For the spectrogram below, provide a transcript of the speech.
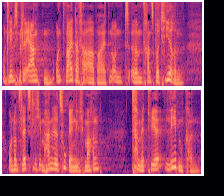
und Lebensmittel ernten und weiterverarbeiten und ähm, transportieren und uns letztlich im Handel zugänglich machen, damit wir leben können.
